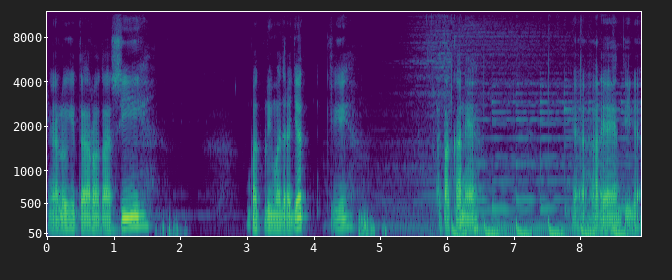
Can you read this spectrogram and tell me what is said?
Lalu kita rotasi 45 derajat. Oke. Letakkan ya. Ya area yang tidak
